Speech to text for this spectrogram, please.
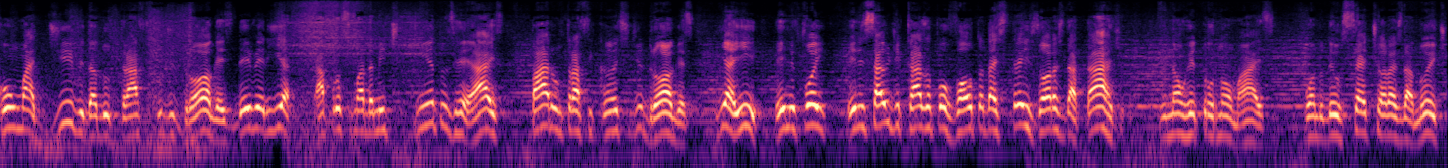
com uma dívida do tráfico de drogas, deveria aproximadamente 500 reais para um traficante de drogas. E aí, ele foi, ele saiu de casa por volta das 3 horas da tarde e não retornou mais. Quando deu 7 horas da noite,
